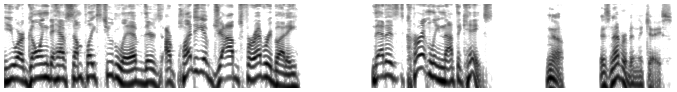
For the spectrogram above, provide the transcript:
You are going to have some place to live. There's are plenty of jobs for everybody. That is currently not the case. No. It's never been the case,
